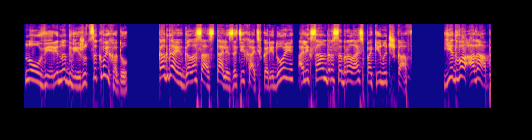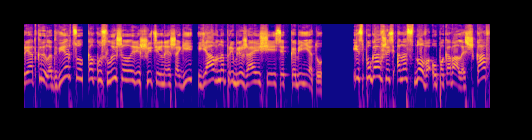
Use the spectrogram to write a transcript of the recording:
но уверенно движутся к выходу. Когда их голоса стали затихать в коридоре, Александра собралась покинуть шкаф. Едва она приоткрыла дверцу, как услышала решительные шаги, явно приближающиеся к кабинету. Испугавшись, она снова упаковалась в шкаф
